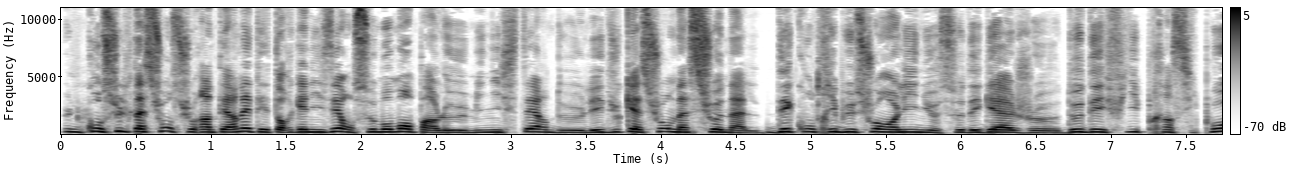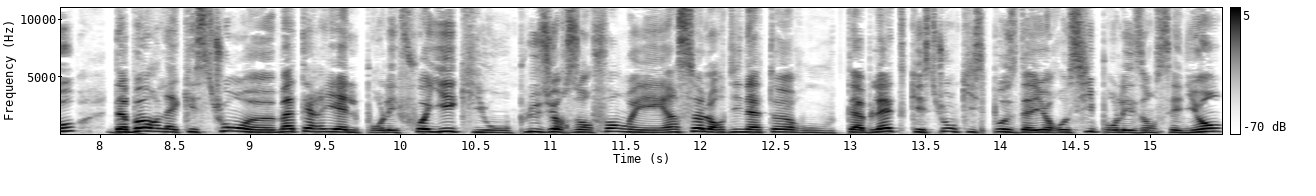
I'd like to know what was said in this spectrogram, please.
Une consultation sur Internet est organisée en ce moment par le ministère de l'Éducation nationale. Des contributions en ligne se dégagent deux défis principaux. D'abord, la question euh, matérielle pour les foyers qui ont plusieurs enfants et un seul ordinateur ou tablette, question qui se pose d'ailleurs aussi pour les enseignants,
